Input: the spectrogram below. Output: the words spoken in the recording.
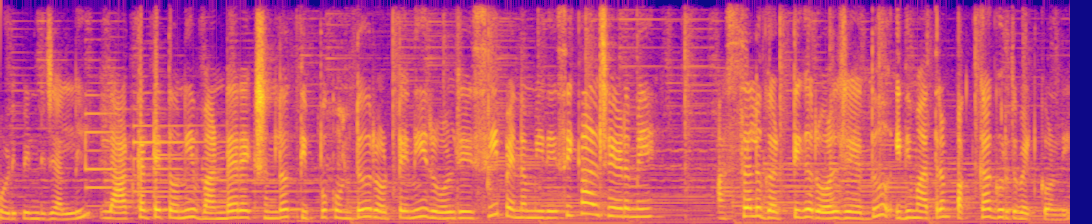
పొడి పిండి జల్లి లాక్కట్టెతోని వన్ డైరెక్షన్లో తిప్పుకుంటూ రొట్టెని రోల్ చేసి పెనం మీదేసి కాల్చేయడమే. అస్సలు గట్టిగా రోల్ చేయొద్దు. ఇది మాత్రం పక్కా గుర్తుపెట్టుకోండి.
